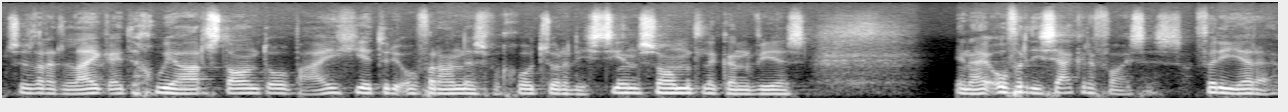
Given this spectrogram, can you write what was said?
soos wat dit lyk, uit 'n goeie hart staan toe op. Hy gee tot die offerandes vir God sodat die seën saam met hulle kan wees. En hy offer die sacrifices vir die Here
